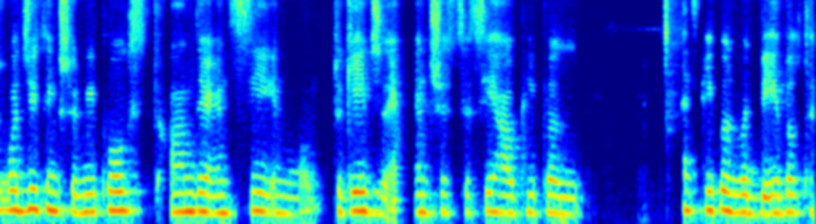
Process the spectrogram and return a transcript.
"What do you think? Should we post on there and see, you know, to gauge the interest to see how people if people would be able to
